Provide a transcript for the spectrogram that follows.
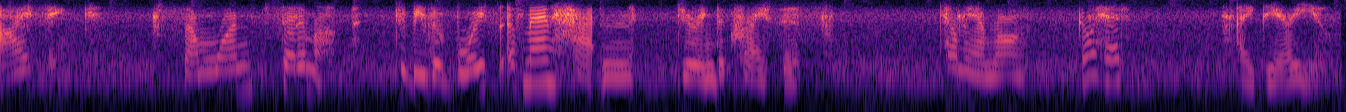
I think someone set him up to be the voice of Manhattan during the crisis. Tell me I'm wrong. Go ahead. I dare you.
